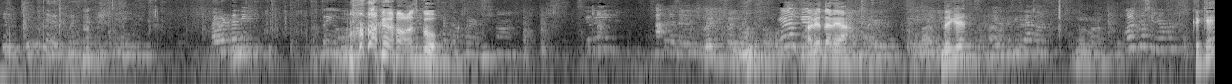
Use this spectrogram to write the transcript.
¿Quién tiene después? A ver, dame. Rigo. ¡Qué asco! ¿Había tarea? ¿De qué? ¿Cuál crucigrama? ¿Qué qué?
